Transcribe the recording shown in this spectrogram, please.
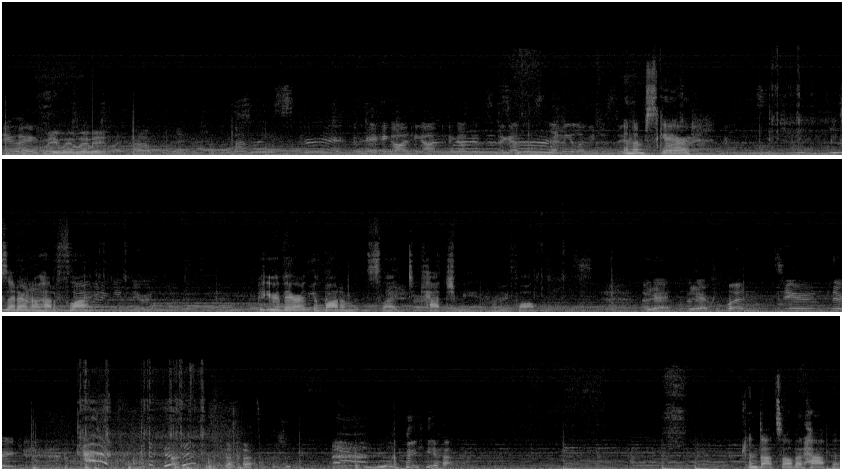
Doing. Wait, wait, wait, wait. I have to make I'm wearing a skirt. Okay, hang on, hang on. I got this. I got this. Let me, let me just do And I'm scared. Because I don't know how to fly. But you're there at the bottom of the sled to catch me when I fall. Okay, okay. One, two, three. yeah. And that's all that happened.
